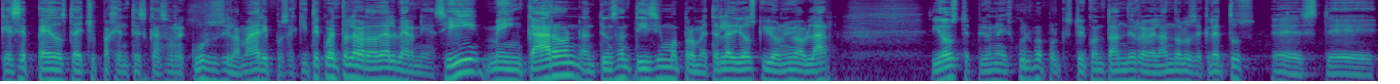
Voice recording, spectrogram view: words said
que ese pedo está hecho para gente de escasos recursos y la madre. pues aquí te cuento la verdad de Albernia. Sí, me hincaron ante un santísimo a prometerle a Dios que yo no iba a hablar. Dios, te pido una disculpa porque estoy contando y revelando los secretos. Este,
